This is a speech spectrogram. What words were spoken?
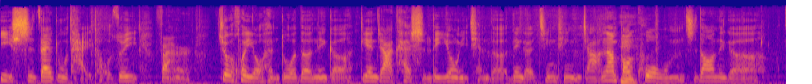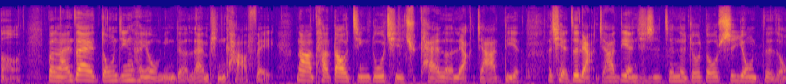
意识再度抬头，所以反而就会有很多的那个店家开始利用以前的那个精听家。那包括我们知道那个。呃，本来在东京很有名的蓝瓶咖啡，那他到京都其实去开了两家店，而且这两家店其实真的就都是用这种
